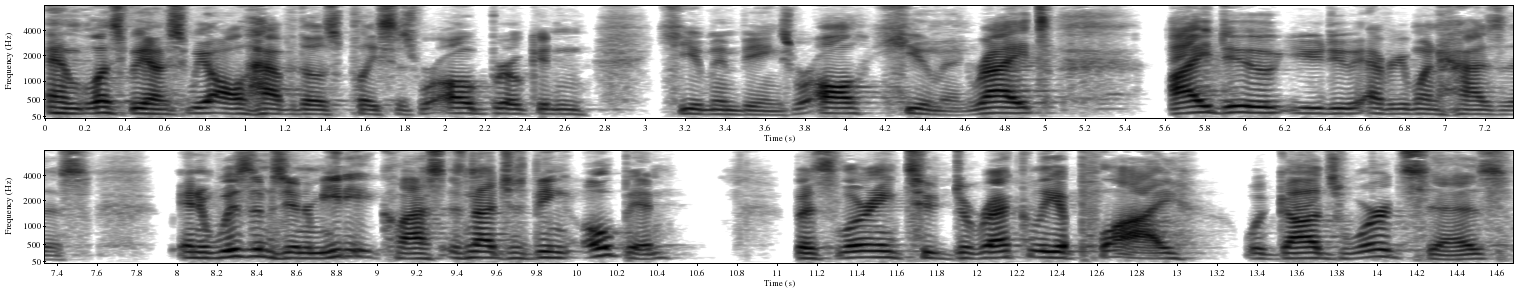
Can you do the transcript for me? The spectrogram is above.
And let's be honest, we all have those places. We're all broken human beings. We're all human, right? I do, you do, everyone has this. And wisdom's intermediate class is not just being open, but it's learning to directly apply what God's word says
